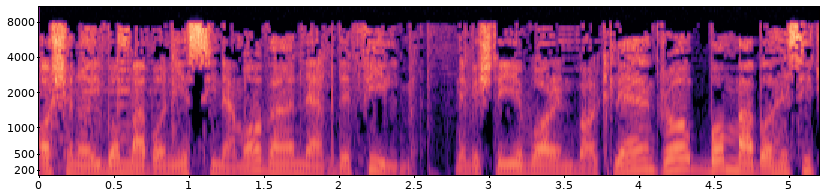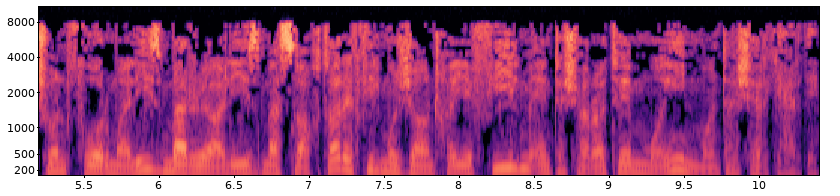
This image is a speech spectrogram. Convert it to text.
آشنایی با مبانی سینما و نقد فیلم. نوشته وارن باکلند را با مباحثی چون فرمالیزم و رئالیسم و ساختار فیلم و ژانرهای فیلم انتشارات معین منتشر کرده.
